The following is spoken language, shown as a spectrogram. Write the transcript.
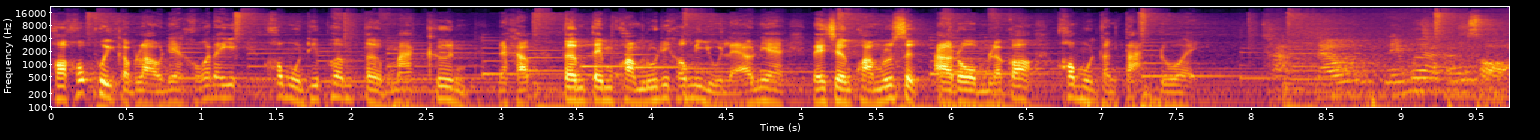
พอเขาคุยกับเราเนี่ยเขาก็ได้ข้อมูลที่เพิ่มเติมมากขึ้นนะครับเติมเต็มความรู้ที่เขามีอยู่แล้วเนี่ยในเชิงความรู้สึกอารมณ์ แล้วก็ข้อมูลต่างๆ ด้วย ในเมื่อทั้งสอง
